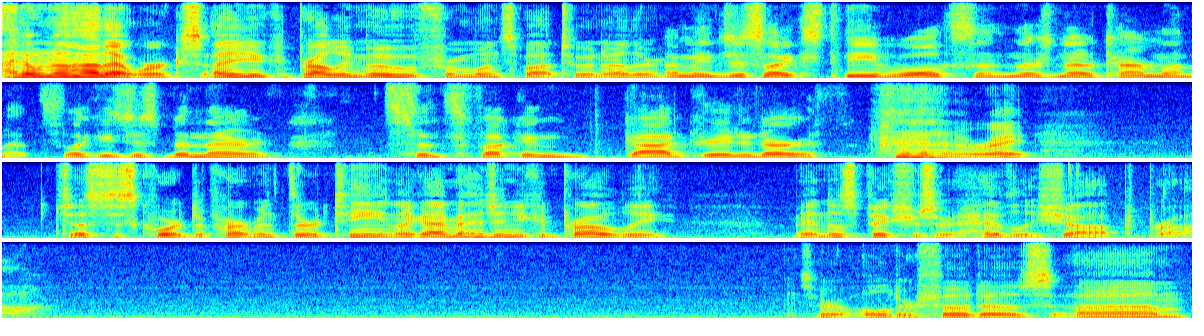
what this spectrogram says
I don't know how that works. I, you could probably move from one spot to another. I mean, just like Steve Wilson, there's no term limits. Like he's just been there since fucking God created Earth. right? Justice Court Department 13. Like, I imagine you could probably. Man, those pictures are heavily shopped, bro. These are older photos. Um,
